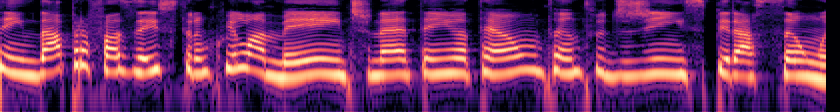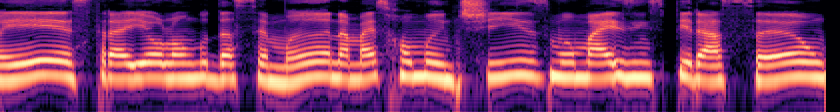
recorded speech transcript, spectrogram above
Assim, dá para fazer isso tranquilamente, né? Tenho até um tanto de inspiração extra aí ao longo da semana, mais romantismo, mais inspiração,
